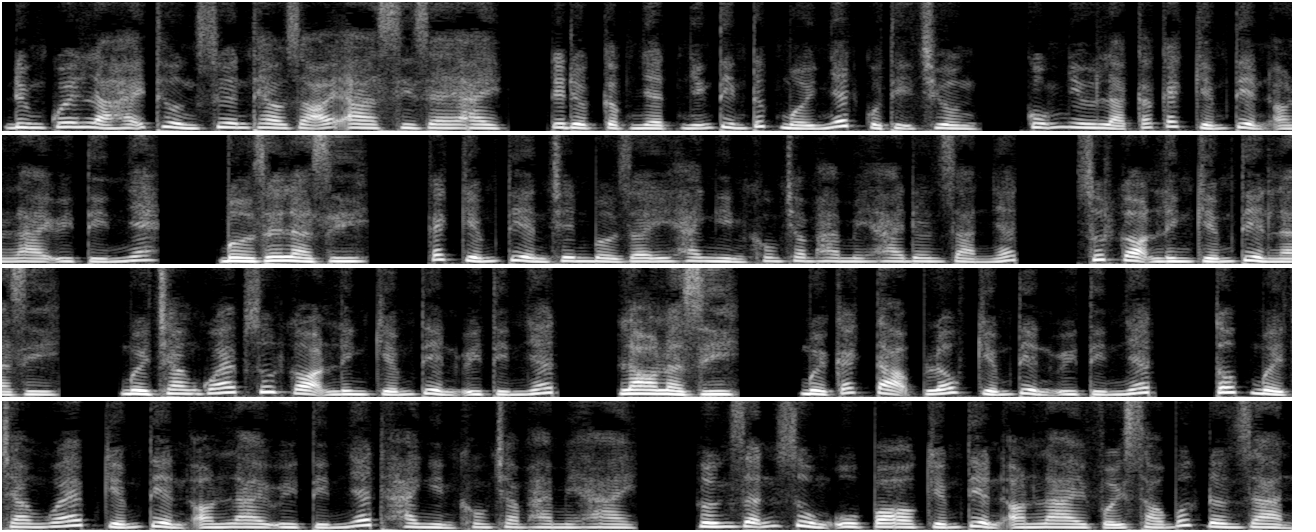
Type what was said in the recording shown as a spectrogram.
đừng quên là hãy thường xuyên theo dõi ACGI để được cập nhật những tin tức mới nhất của thị trường, cũng như là các cách kiếm tiền online uy tín nhé. Bờ dây là gì? Cách kiếm tiền trên bờ dây 2022 đơn giản nhất. Rút gọn link kiếm tiền là gì? 10 trang web rút gọn link kiếm tiền uy tín nhất. Lo là gì? 10 cách tạo blog kiếm tiền uy tín nhất. Top 10 trang web kiếm tiền online uy tín nhất 2022. Hướng dẫn dùng Upo kiếm tiền online với 6 bước đơn giản.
